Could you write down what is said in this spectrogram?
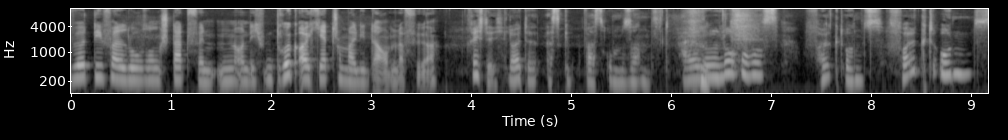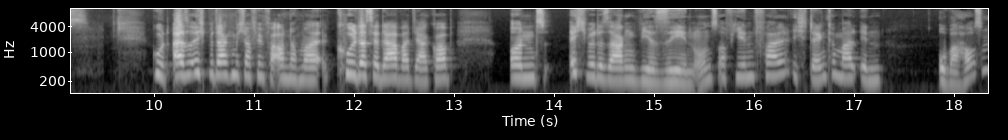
wird die Verlosung stattfinden und ich drücke euch jetzt schon mal die Daumen dafür. Richtig, Leute, es gibt was umsonst. Also los, folgt uns, folgt uns. Gut, also ich bedanke mich auf jeden Fall auch nochmal. Cool, dass ihr da wart, Jakob. Und ich würde sagen, wir sehen uns auf jeden Fall. Ich denke mal in Oberhausen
